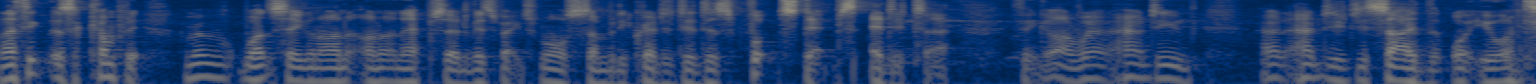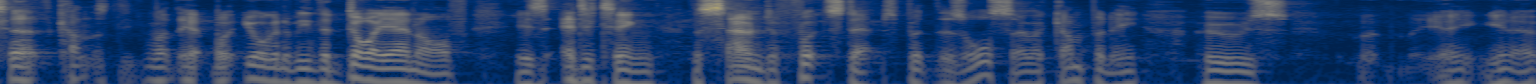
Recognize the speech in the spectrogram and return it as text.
and I think there's a company. I remember once seeing on on an episode of Inspector Morse somebody credited as Footsteps editor. I think, oh, well, how do you how, how do you decide that what you want to what, what you're going to be the doyen of is editing the sound of footsteps? But there's also a company whose you know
